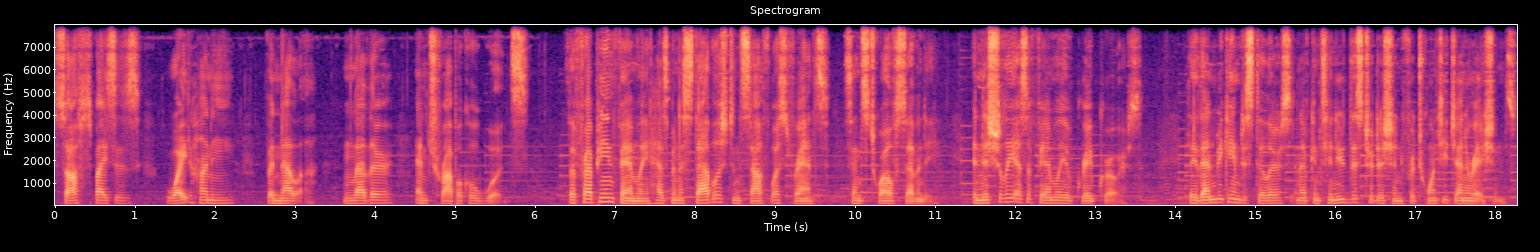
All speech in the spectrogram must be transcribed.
soft spices, white honey, vanilla, leather, and tropical woods. The Frapin family has been established in southwest France since 1270, initially as a family of grape growers. They then became distillers and have continued this tradition for 20 generations,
